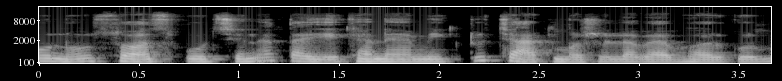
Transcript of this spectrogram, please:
কোনো সস পড়ছে না, তাই এখানে আমি একটু চাট মশলা ব্যবহার করব।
